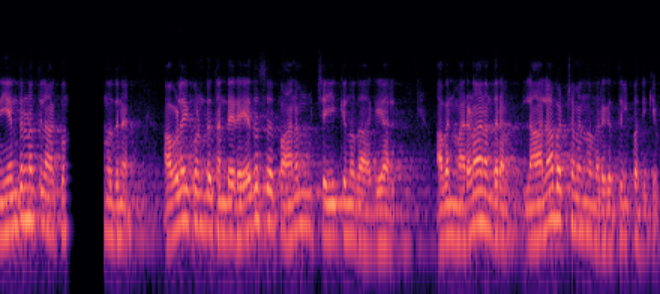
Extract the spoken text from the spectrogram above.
നിയന്ത്രണത്തിലാക്കുന്നതിന് അവളെ കൊണ്ട് തന്റെ രേതസ് പാനം ചെയ്യിക്കുന്നതാകിയാൽ അവൻ മരണാനന്തരം ലാലാപക്ഷം എന്ന നരകത്തിൽ പതിക്കും.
